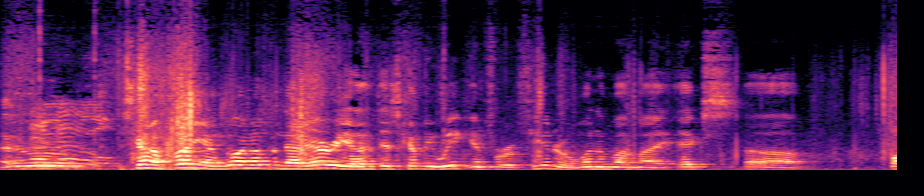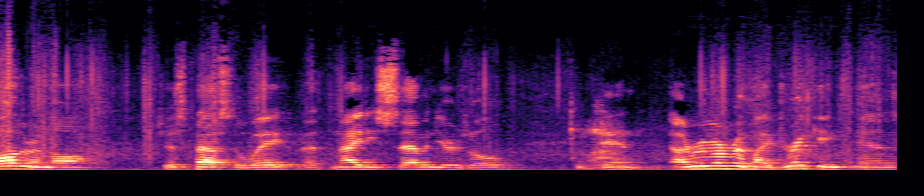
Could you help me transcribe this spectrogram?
It's kind of funny. I'm going up in that area this coming weekend for a funeral. One of my, my ex uh, father-in-law just passed away at 97 years old. And I remember my drinking, and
